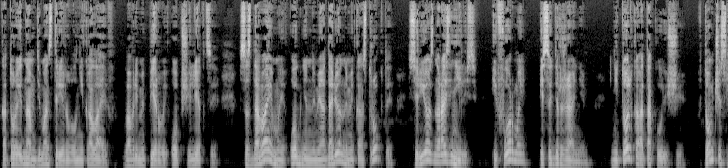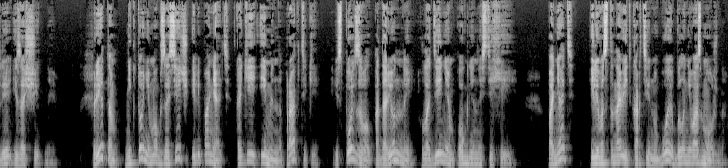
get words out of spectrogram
которые нам демонстрировал Николаев во время первой общей лекции, создаваемые огненными одаренными конструкты серьезно разнились и формой, и содержанием, не только атакующие, в том числе и защитные. При этом никто не мог засечь или понять, какие именно практики использовал одаренный владением огненной стихией. Понять или восстановить картину боя было невозможно,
